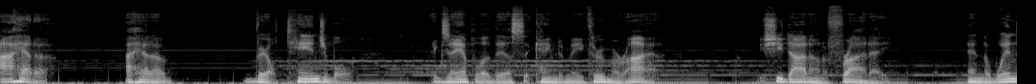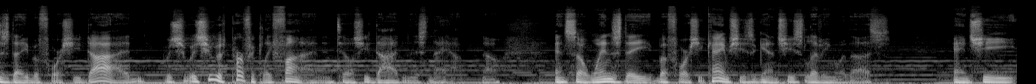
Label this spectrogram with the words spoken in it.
I had a I had a very tangible example of this that came to me through Mariah. She died on a Friday, and the Wednesday before she died, which was she was perfectly fine until she died in this nap, you know. And so Wednesday before she came, she's again she's living with us, and she,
